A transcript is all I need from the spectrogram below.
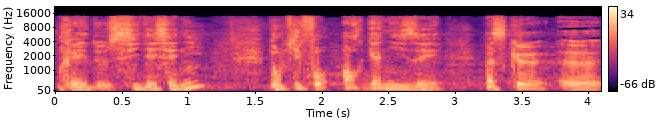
près de six décennies. Donc il faut organiser, parce que euh,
